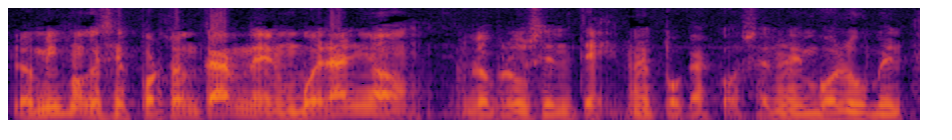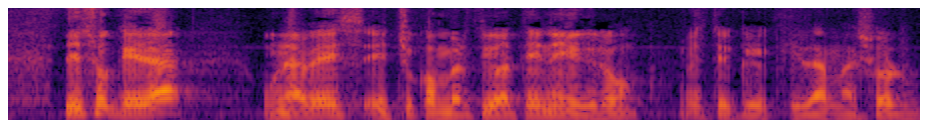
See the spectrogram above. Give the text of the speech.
lo mismo que se exportó en carne en un buen año, lo produce en té, no es poca cosa, no en volumen. De eso queda, una vez hecho convertido a té negro, este, que, que la mayor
